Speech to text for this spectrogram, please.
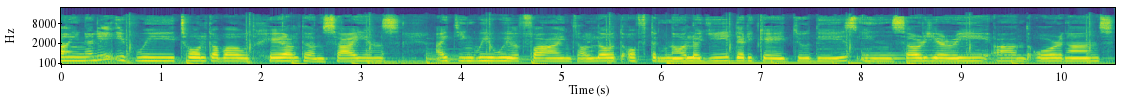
Finally, if we talk about health and science, I think we will find a lot of technology dedicated to this in surgery and organs,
